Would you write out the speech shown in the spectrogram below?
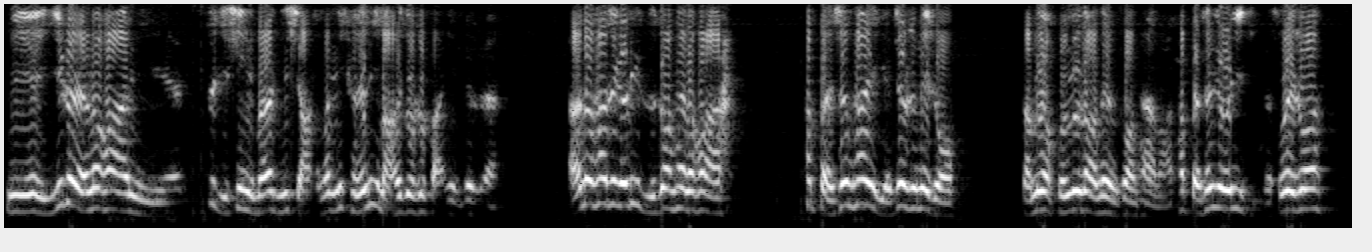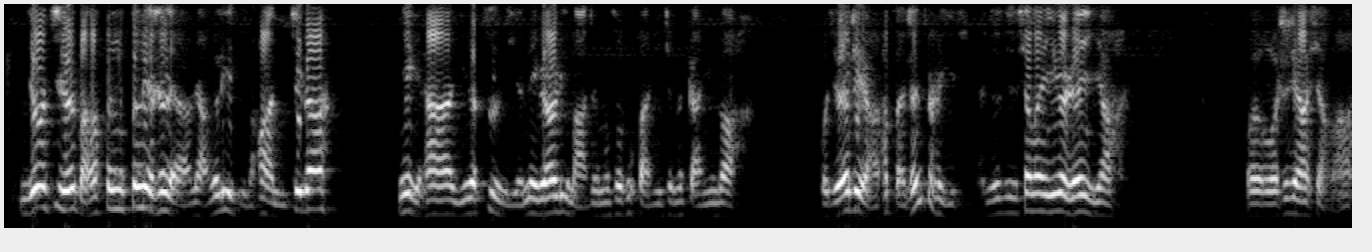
你一个人的话，你自己心里边你想什么，你肯定立马会做出反应，对不对？啊那它这个粒子状态的话，它本身它也就是那种，咱们要回归到那种状态嘛，它本身就是一体的，所以说，你就即使把它分分裂成两两个粒子的话，你这边你也给它一个刺激，那边立马就能做出反应，就能感应到。我觉得这样，它本身就是一体的，就就相当于一个人一样。我我是这样想的啊。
